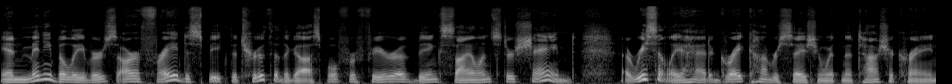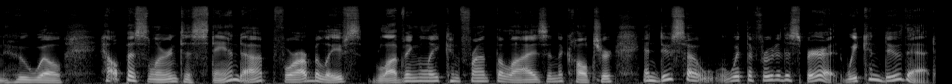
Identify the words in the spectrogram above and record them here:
And many believers are afraid to speak the truth of the gospel for fear of being silenced or shamed. Uh, recently, I had a great conversation with Natasha Crain, who will help us learn to stand up for our beliefs, lovingly confront the lies in the culture, and do so with the fruit of the Spirit. We can do that.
